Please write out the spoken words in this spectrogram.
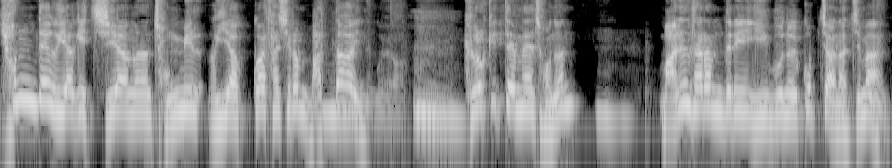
현대 의학이 지향하는 정밀 의학과 사실은 맞닿아 있는 거예요. 음. 그렇기 때문에 저는 음. 많은 사람들이 이분을 꼽지 않았지만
